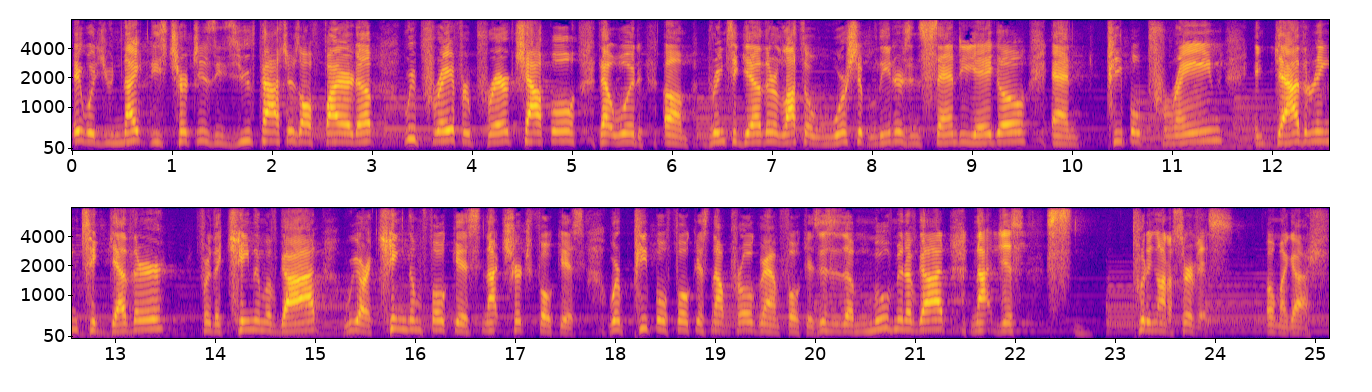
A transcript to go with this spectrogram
It would unite these churches, these youth pastors all fired up. We pray for Prayer Chapel that would um, bring together lots of worship leaders in San Diego and people praying and gathering together for the kingdom of God. We are kingdom focused, not church focused. We're people focused, not program focused. This is a movement of God, not just putting on a service. Oh my gosh.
